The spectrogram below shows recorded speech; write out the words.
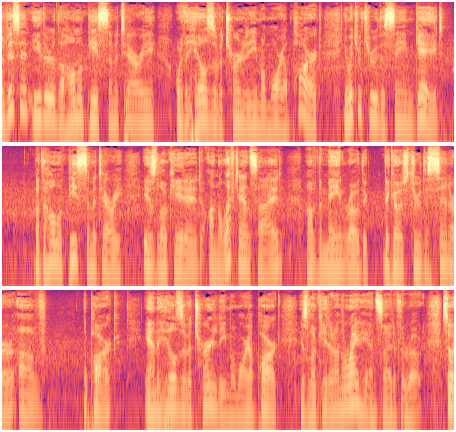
To visit either the Home of Peace Cemetery or the Hills of Eternity Memorial Park, you enter through the same gate, but the Home of Peace Cemetery is located on the left hand side of the main road that, that goes through the center of the park, and the Hills of Eternity Memorial Park is located on the right hand side of the road. So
